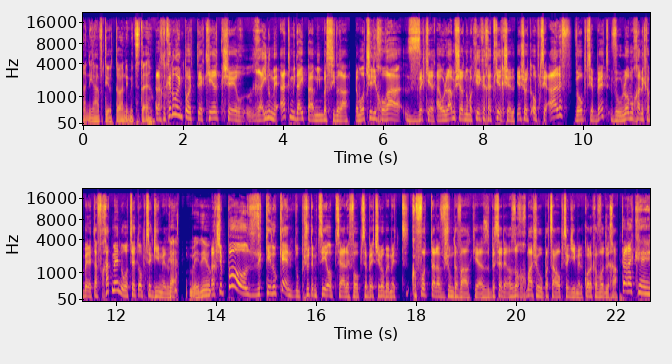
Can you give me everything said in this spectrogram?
אני אהבתי אותו, אני מצטער. אנחנו כן רואים פה את אה, קירק שראינו מעט מדי פעמים בסדרה, למרות שלכאורה זה קירק. העולם שלנו מכיר ככה את קירק של יש לו את אופציה א' ואופציה ב', והוא לא מוכן לקבל את אף אחת מהן, הוא רוצה את אופציה ג'. כן, בדיוק. רק שפה זה כאילו כן, הוא פשוט המציא אופציה א' ואופציה ב' שלא באמת כופות עליו שום דבר, כי אז בסדר, אז לא חוכמה שהוא פצע אופציה ג', כל הכבוד לך. פרק אה,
